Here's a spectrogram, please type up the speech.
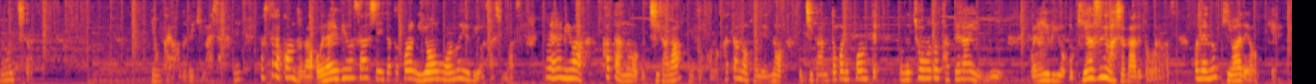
もう一度。4回ほどできましたかね。そしたら今度は親指を刺していたところに4本の指を刺します。親指は肩の内側のところ、肩の骨の内側のところにポンって、このちょうど縦ラインに親指を置きやすい場所があると思います。骨の際で OK。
